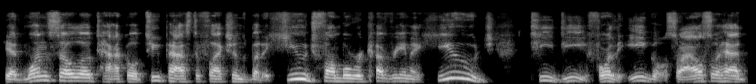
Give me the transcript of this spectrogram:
He had one solo tackle, two pass deflections, but a huge fumble recovery and a huge TD for the Eagles. So I also had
